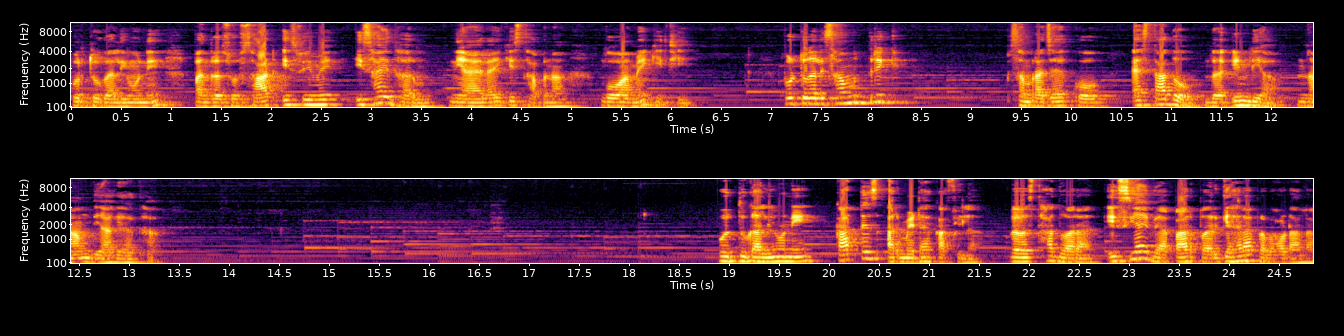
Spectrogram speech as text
पुर्तगालियों ने 1560 ईस्वी में ईसाई धर्म न्यायालय की स्थापना गोवा में की थी। पुर्तगाली सामुद्रिक साम्राज्य को एस्तादो द इंडिया नाम दिया गया था। पुर्तगालियों ने कार्टेज अर्मेडा काफिला व्यवस्था द्वारा एशियाई व्यापार पर गहरा प्रभाव डाला।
